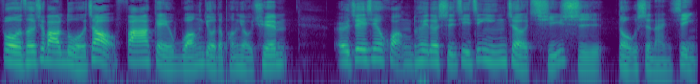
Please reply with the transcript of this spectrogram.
否则就把裸照发给网友的朋友圈。而这些黄推的实际经营者其实都是男性。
